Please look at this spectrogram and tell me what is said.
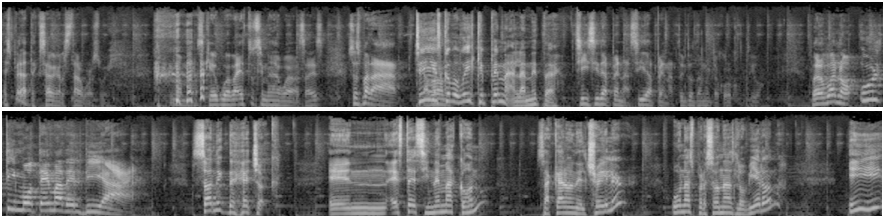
Espérate que salga el Star Wars, güey. No mames, qué hueva. Esto sí me da hueva, ¿sabes? O sea, es para. Sí, cabrón. es como, güey, qué pena, la neta. Sí, sí da pena, sí da pena. Estoy totalmente de acuerdo contigo. Pero bueno, último tema del día. Sonic the Hedgehog. En este CinemaCon sacaron el trailer. Unas personas lo vieron. Y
